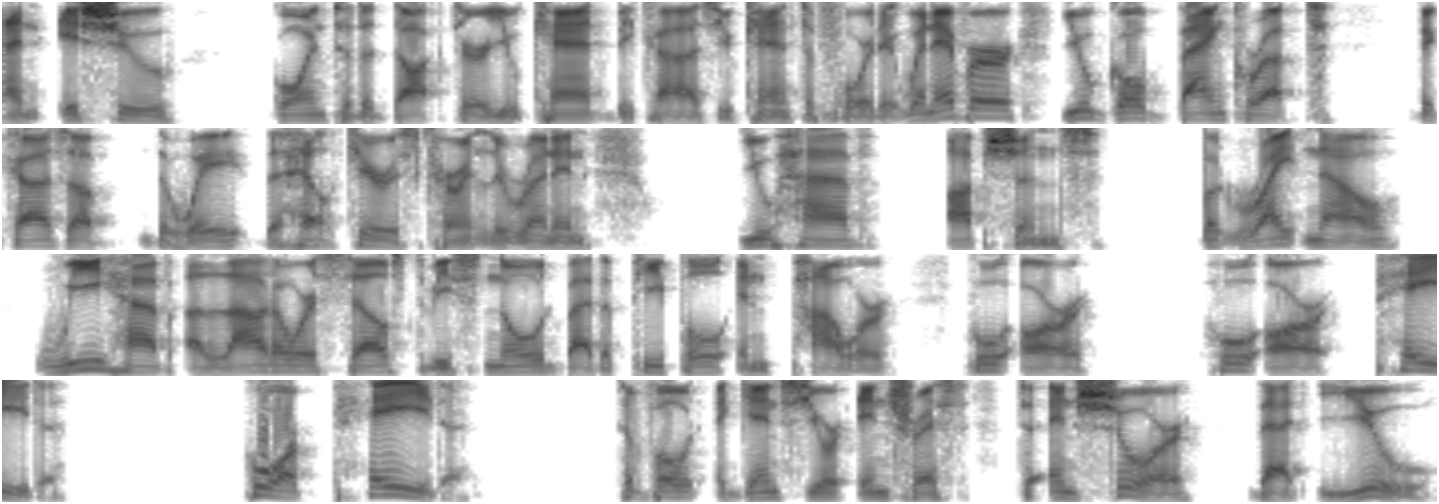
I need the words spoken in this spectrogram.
an issue going to the doctor, you can't because you can't afford it. Whenever you go bankrupt because of the way the healthcare is currently running, you have options. But right now, we have allowed ourselves to be snowed by the people in power who are who are paid who are paid to vote against your interests to ensure that you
